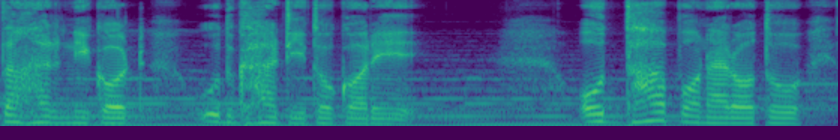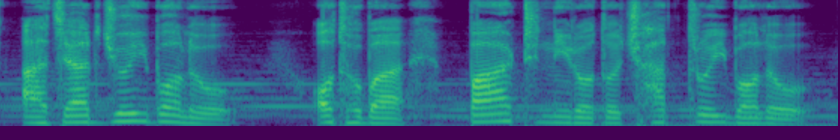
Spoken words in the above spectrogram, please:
তাহার নিকট উদ্ঘাটিত করে। অধ্যাপনারত আচার্যই বলো অথবা পাঠ নিরত ছাত্রই বলো,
